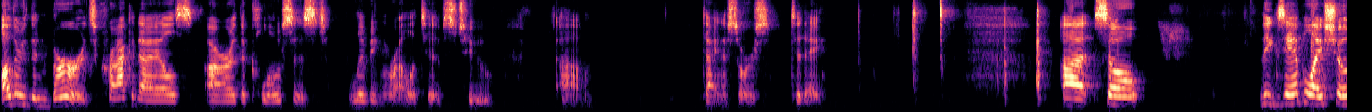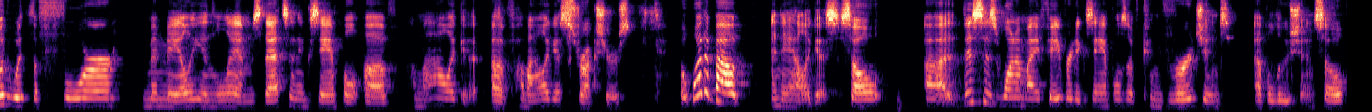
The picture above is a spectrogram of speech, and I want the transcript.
other than birds. Crocodiles are the closest living relatives to um, dinosaurs today. Uh, so the example I showed with the four mammalian limbs, that's an example of homologous, of homologous structures. But what about analogous. So uh, this is one of my favorite examples of convergent evolution. So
